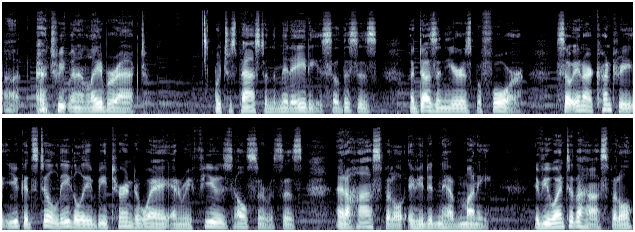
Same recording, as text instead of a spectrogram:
uh, Treatment and Labor Act, which was passed in the mid 80s. So, this is a dozen years before. So in our country, you could still legally be turned away and refuse health services at a hospital if you didn't have money. If you went to the hospital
